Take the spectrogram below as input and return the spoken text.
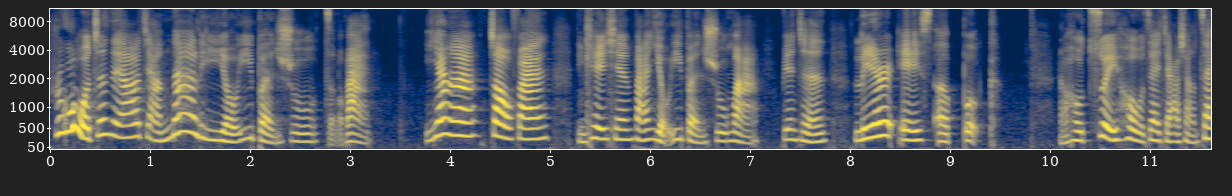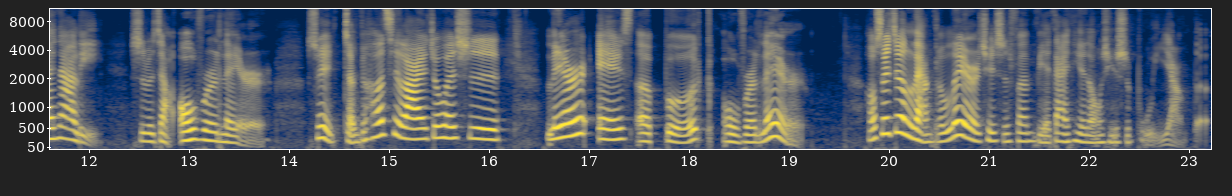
如果我真的要讲那里有一本书怎么办？一样啊，照翻。你可以先翻有一本书嘛，变成 There is a book，然后最后再加上在那里，是不是叫 over there？所以整个合起来就会是 There is a book over there。好，所以这两个 layer 其实分别代替的东西是不一样的。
